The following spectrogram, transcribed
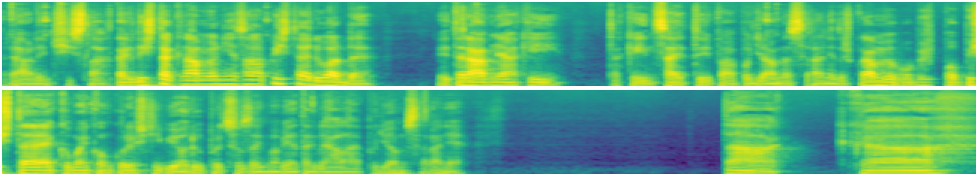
reálný číslách. Tak když tak nám něco napište, Eduarde. Dejte nám nějaký taky insight tip a podíváme se na ně. Trošku nám popiš, popište, jako mají konkurenční výhodu, proč jsou zajímavé a tak dále. Podíváme se na ně. Tak. Uh...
